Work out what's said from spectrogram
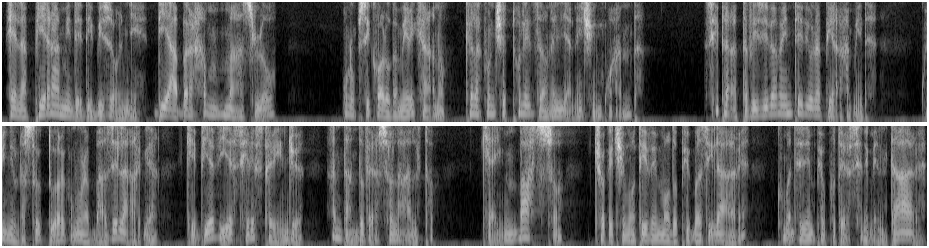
è la piramide dei bisogni di Abraham Maslow, uno psicologo americano che la concettualizzò negli anni 50. Si tratta visivamente di una piramide, quindi una struttura con una base larga che via via si restringe andando verso l'alto, che ha in basso ciò che ci motiva in modo più basilare, come ad esempio potersi alimentare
